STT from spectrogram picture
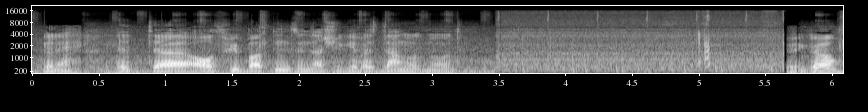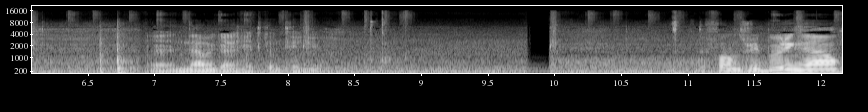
we're gonna hit uh, all three buttons, and that should give us download mode. There we go. And now we're gonna hit continue. The phone's rebooting now.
